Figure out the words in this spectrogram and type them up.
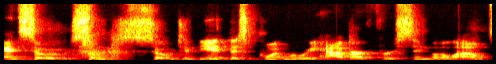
And so, so, so to be at this point where we have our first single out,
